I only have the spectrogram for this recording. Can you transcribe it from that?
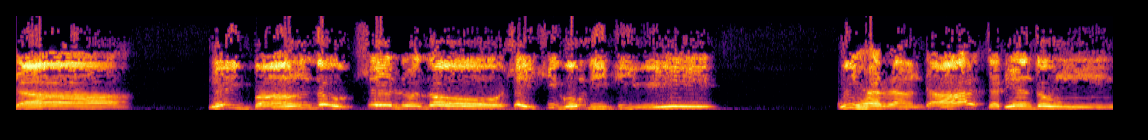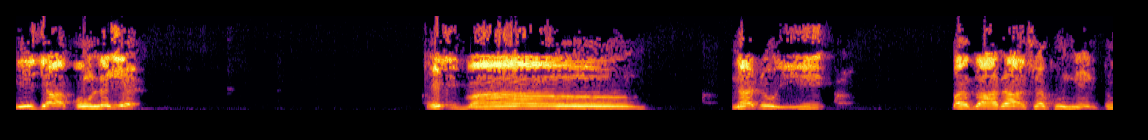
တာနိဗ္ဗာန်သို့ဆေလွတ်သောစိတ်ရှိကုန်သည်ဖြစ်၍ဝိဟရန္တာတရင်သုံးနေကြကုန်လျက်ဒိဗံနတ်တို့ဤပဇာရသက္ခုနှင့်တူ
